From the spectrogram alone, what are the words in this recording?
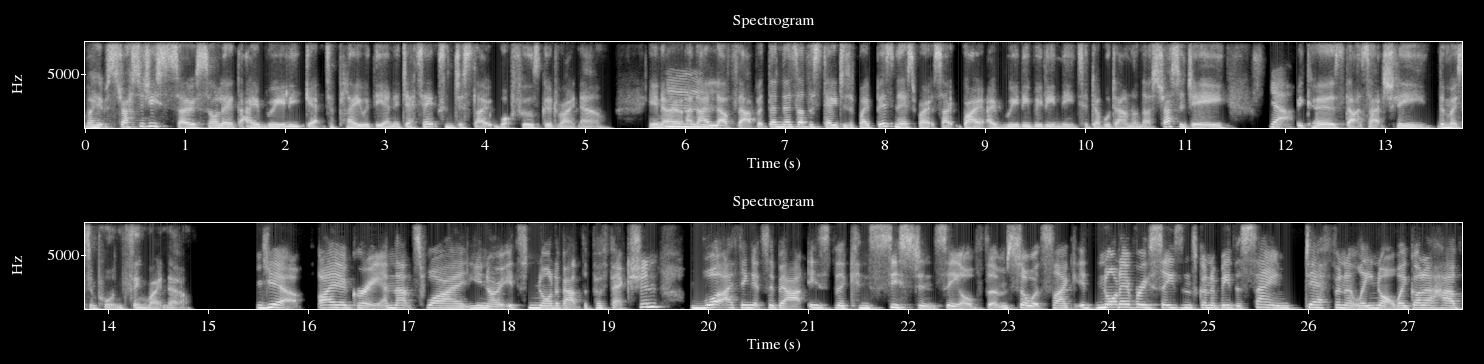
my strategy is so solid that I really get to play with the energetics and just like what feels good right now, you know, mm. and I mm. love that. But then there's other stages of my business where it's like, right, I really, really need to double down on that strategy. Yeah. Because that's actually the most important thing right now. Yeah, I agree. And that's why, you know, it's not about the perfection. What I think it's about is the consistency of them. So it's like it, not every season's going to be the same. Definitely not. We're going to have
